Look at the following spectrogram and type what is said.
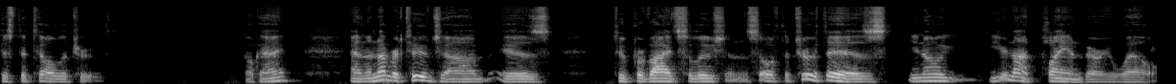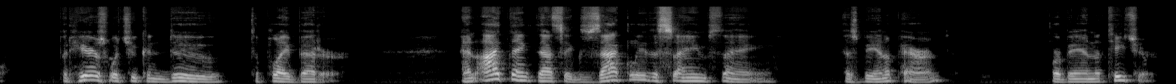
is to tell the truth. Okay, and the number two job is to provide solutions. So if the truth is you know, you're not playing very well, but here's what you can do to play better. And I think that's exactly the same thing as being a parent or being a teacher.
